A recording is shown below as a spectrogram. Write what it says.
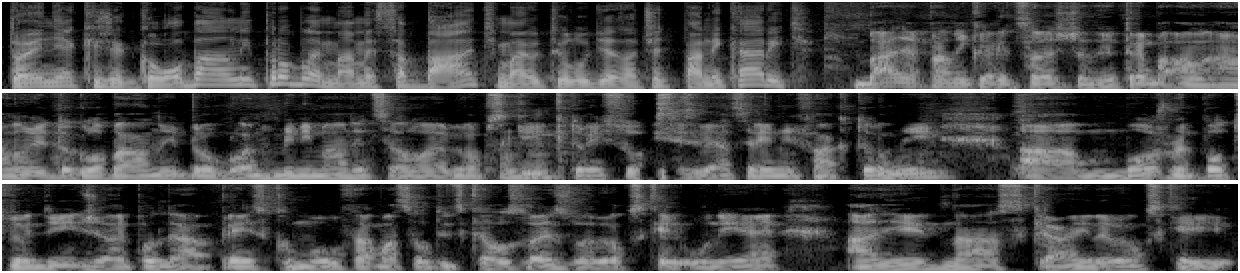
To je nejaký že globálny problém? Máme sa báť? Majú tí ľudia začať panikáriť? Báť a panikáriť sa ešte netreba, ale áno, je to globálny problém, minimálne celoeurópsky, uh-huh. ktorý súvisí s viacerými faktormi a môžeme potvrdiť, že aj podľa prieskumu farmaceutického zväzu Európskej únie ani jedna z krajín Európskej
